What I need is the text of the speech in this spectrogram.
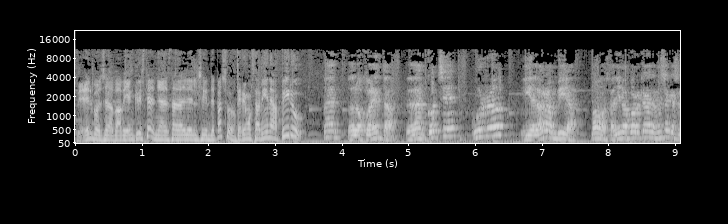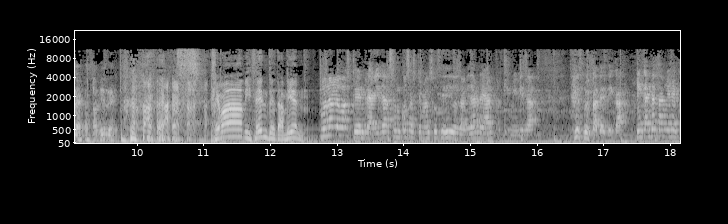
Bien, pues ya va bien, Cristian. Ya está en el siguiente paso. Tenemos también a Piru. Lo de los 40. Le dan coche, curro y en la gran vía. Vamos, allí no aparcas, no sé qué es Aguirre. Gema Vicente también. Monólogos que en realidad son cosas que me han sucedido en la vida real porque mi vida es muy patética. Me encanta también el...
